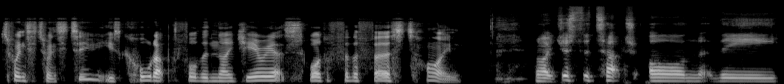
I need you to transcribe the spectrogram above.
2022, he's called up for the Nigeria squad for the first time. Right, just to touch on the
